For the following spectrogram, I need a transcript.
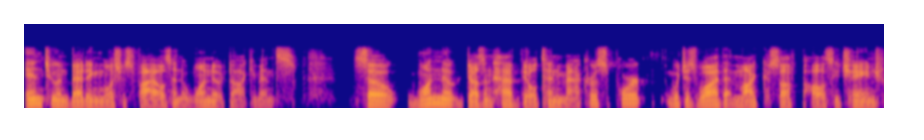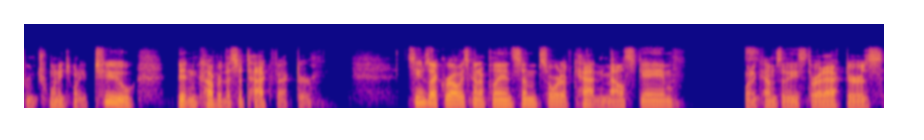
into embedding malicious files into OneNote documents. So OneNote doesn't have built-in macro support, which is why that Microsoft policy change from 2022 didn't cover this attack vector. Seems like we're always kind of playing some sort of cat and mouse game when it comes to these threat actors,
